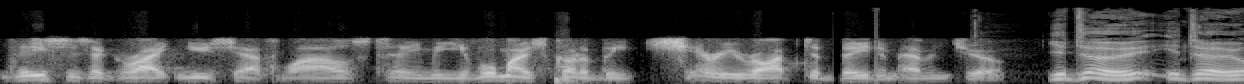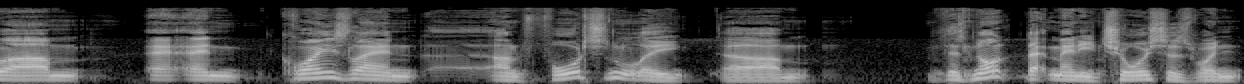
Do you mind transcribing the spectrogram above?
this is a great New South Wales team, you've almost got to be cherry ripe to beat them, haven't you? You do, you do. Um, and, and Queensland, unfortunately, um, there's not that many choices when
